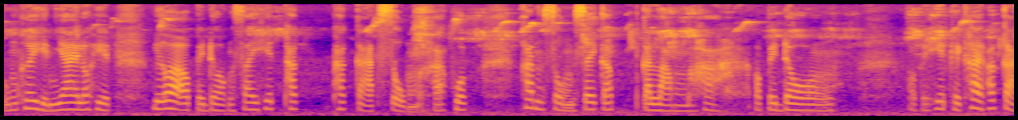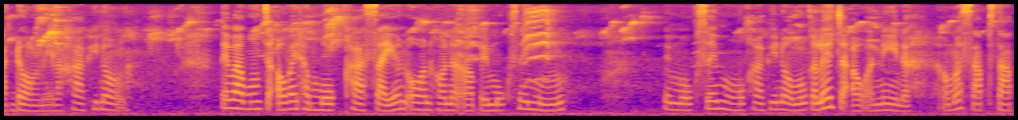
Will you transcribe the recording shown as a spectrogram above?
ผมเคยเห็นยายแล้วเฮ็ดหรือว่าเอาไปดองไส้เฮ็ดพักพักกาดสมอะค่ะ พวกขั้นสมไส้กับกะลำอะค่ะ เอาไปดอง เอาไปเฮ็ดคล้ายๆพักกาดดองนี่ละค่ะ พี่น้อง แต่ว่าผมจะเอาไว้ทำมกค่ะ ใส่อ่อนๆเขานะเอาไปมกใส่หมู ไปมกใส่หมูค่ะ พี่น้องผมก็เลยจะเอาอันนี้นะ เอามาซับซับ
